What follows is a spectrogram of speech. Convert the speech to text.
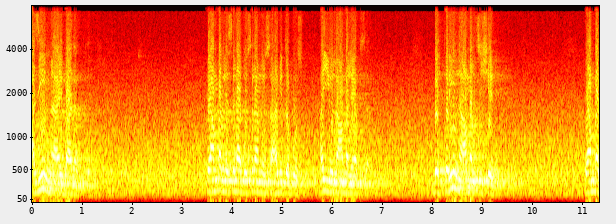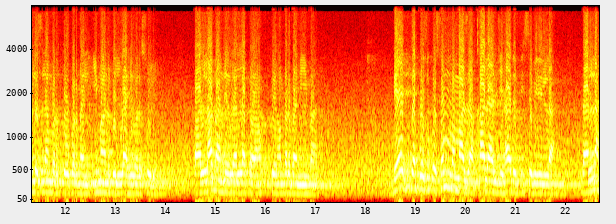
عظیم عبادت دی پیغمبر علیہ الصلوۃ والسلام نو صحابي ته پوښت اي العمل افضل بهترین عمل څه شی دی پیغمبر علیہ السلام ورته فرمایل ایمان بالله ورسوله په الله باندې او الله پیغمبر باندې ایمان به د پوسو کو ثم ماذا قال الجهاد فی سبیل الله دا الله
